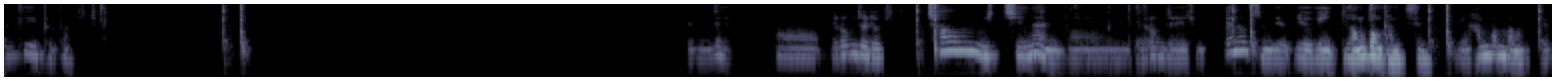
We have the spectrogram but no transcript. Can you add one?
여기 부분이죠. 근데, 어, 여러분들 여기 처음 위치는, 어, 여러분들이 좀 있는데, 여기 0번 반복되고, 한 번 반복되고,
